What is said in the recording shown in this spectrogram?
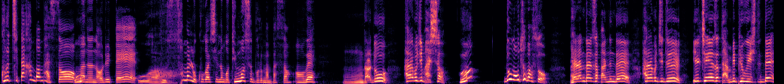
그렇지 딱 한 번 봤어. 엄마는 어릴 때그 우와. 선물 놓고 가시는 거 뒷모습으로만 봤어. 어 왜? 음, 나도 할아버지 봤어. 어? 넌 어디서 봤어? 베란다에서 봤는데 할아버지들 1층에서 담배 피우고 계시던데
